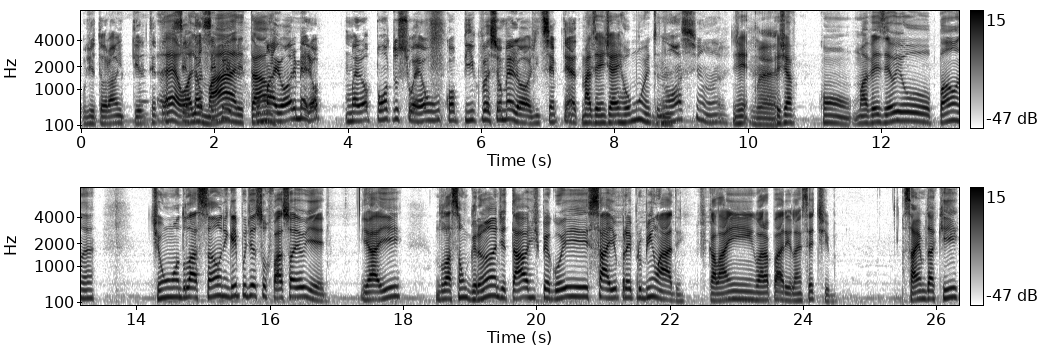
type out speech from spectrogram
o litoral inteiro. Tenta É, acertar olha o mar e tal. O maior e melhor, o melhor ponto do suel, um, qual pico vai ser o melhor. A gente sempre tenta. Mas a gente já errou muito, né? Nossa senhora. Gente, É. Eu já, com uma vez eu e o Pão, né? Tinha uma ondulação, ninguém podia surfar, só eu e ele. E aí, ondulação grande e tal, a gente pegou e saiu pra ir pro Bin Laden. Fica lá em Guarapari, lá em Setiba. Saímos daqui,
